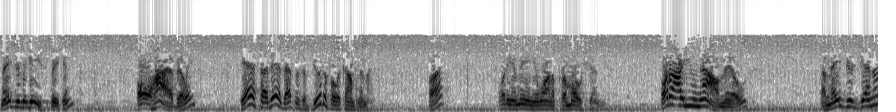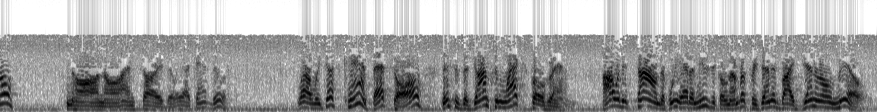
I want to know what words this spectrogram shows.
Major McGee speaking. Oh, hi, Billy. Yes, I did. That was a beautiful accompaniment. What? What do you mean you want a promotion? What are you now, Mills? A major general? No, no, I'm sorry, Billy. I can't do it. Well, we just can't, that's all. This is the Johnson Wax program. How would it sound if we had a musical number presented by General Mills?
